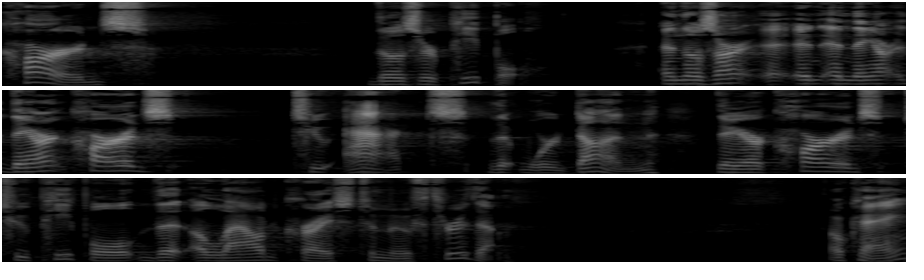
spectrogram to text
cards; those are people, and those aren't and, and they aren't they aren't cards to acts that were done. They are cards to people that allowed Christ to move through them. Okay?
